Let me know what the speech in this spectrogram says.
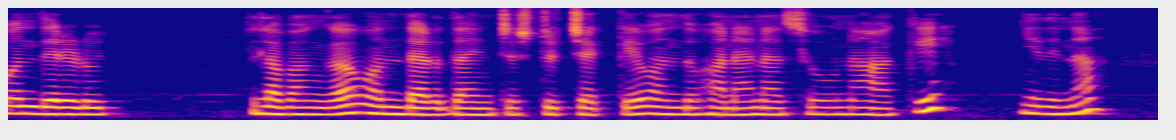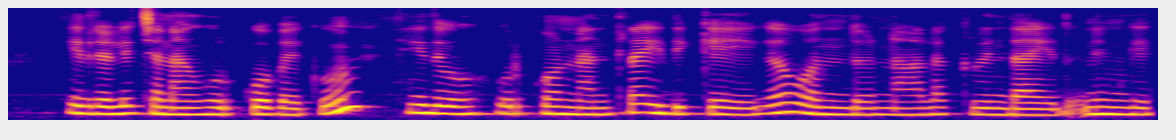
ಒಂದೆರಡು ಲವಂಗ ಒಂದು ಅರ್ಧ ಇಂಚಷ್ಟು ಚಕ್ಕೆ, ಒಂದು ಅನಾನಸೂನ ಹಾಕಿ ಇದನ್ನು ಇದರಲ್ಲಿ ಚೆನ್ನಾಗಿ ಹುರ್ಕೋಬೇಕು. ಇದು ಹುರ್ಕೊಂಡ ನಂತರ ಇದಕ್ಕೆ ಈಗ ಒಂದು ನಾಲ್ಕರಿಂದ ಐದು, ನಿಮಗೆ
